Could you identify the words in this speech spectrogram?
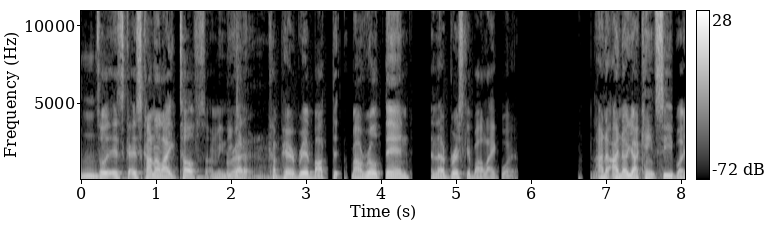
Mm. So it's it's kind of like tough. So I mean, you gotta compare rib about th- about real thin, and that brisket about like what I know, I know y'all can't see, but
